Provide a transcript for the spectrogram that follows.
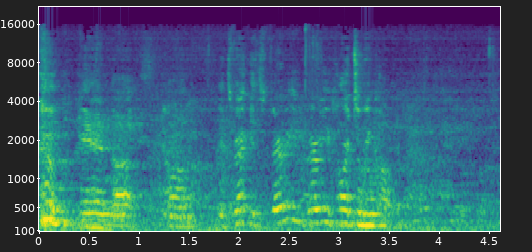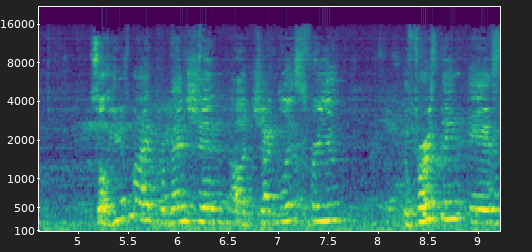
and uh, um, it's, very, it's very, very hard to recover. So here's my prevention uh, checklist for you. The first thing is,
